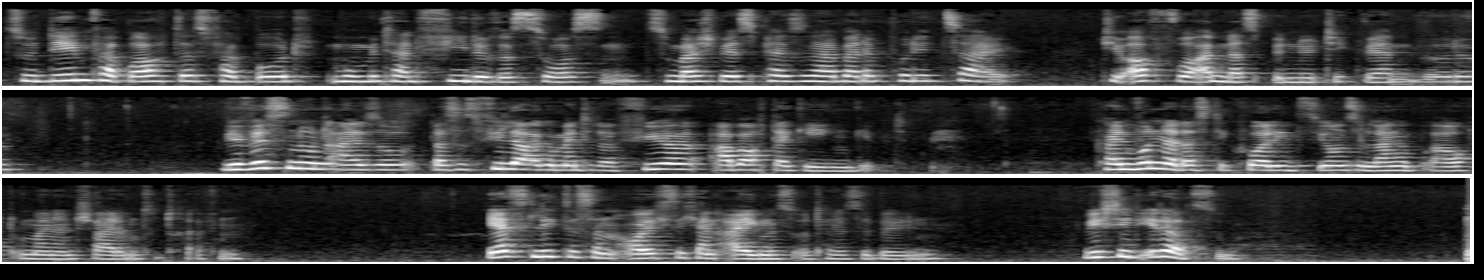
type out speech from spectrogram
Zudem verbraucht das Verbot momentan viele Ressourcen, zum Beispiel das Personal bei der Polizei, die oft woanders benötigt werden würde. Wir wissen nun also, dass es viele Argumente dafür, aber auch dagegen gibt. Kein Wunder, dass die Koalition so lange braucht, um eine Entscheidung zu treffen. Jetzt liegt es an euch, sich ein eigenes Urteil zu bilden. Wie steht ihr dazu?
